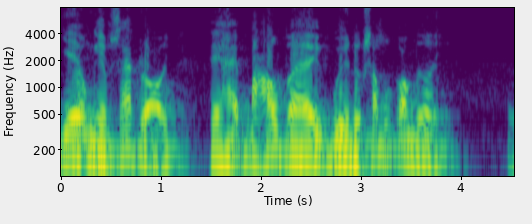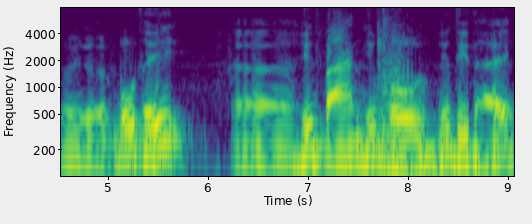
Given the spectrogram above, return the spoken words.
gieo nghiệp sát rồi thì hãy bảo vệ quyền được sống của con người. Rồi à, bố thí uh, hiến tạng hiến mô hiến thi thể.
